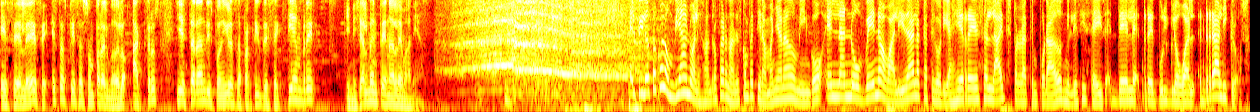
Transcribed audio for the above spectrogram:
SLS. Estas piezas son para el modelo Actros y estarán disponibles a partir de septiembre inicialmente en Alemania. El piloto colombiano Alejandro Fernández competirá mañana domingo en la novena válida de la categoría GRS Lights para la temporada 2016 del Red Bull Global Rallycross.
